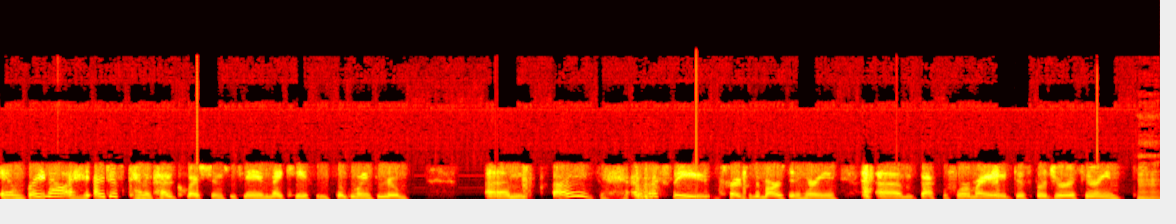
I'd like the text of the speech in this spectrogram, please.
and right now, I, I just kind of had questions pertaining to my case I'm still going through. Um, I was I was actually tried for the Marsden hearing um, back before my dispo juris hearing, hmm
